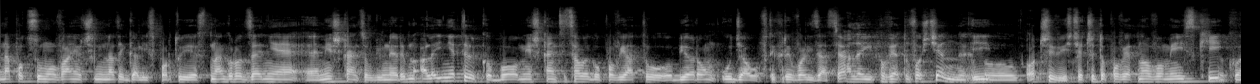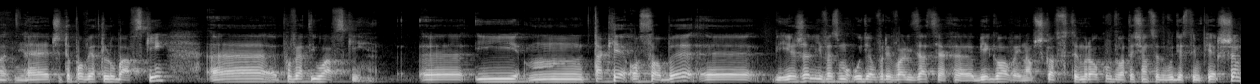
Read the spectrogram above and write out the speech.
na podsumowaniu, czyli na tej gali sportu jest nagrodzenie mieszkańców gminy Rybno, ale i nie tylko, bo mieszkańcy całego powiatu biorą udział w tych rywalizacjach. Ale i powiatów ościennych. I bo... Oczywiście, czy to powiat nowomiejski, Dokładnie. czy to powiat lubawski, powiat iławski. E, I mm, takie osoby, e, jeżeli wezmą udział w rywalizacjach e, biegowej, na przykład w tym roku, w 2021,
